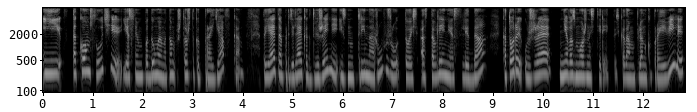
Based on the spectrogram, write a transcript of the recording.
И в таком случае, если мы подумаем о том, что же такое проявка, то я это определяю как движение изнутри наружу, то есть оставление следа, который уже невозможно стереть. То есть, когда мы пленку проявили,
